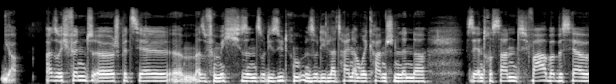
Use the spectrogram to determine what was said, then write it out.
ja, also ich finde äh, speziell, ähm, also für mich sind so die Süd, so die lateinamerikanischen Länder sehr interessant. Ich war aber bisher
